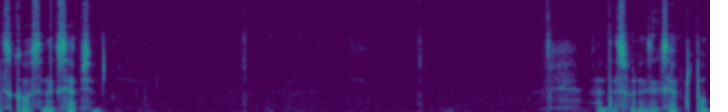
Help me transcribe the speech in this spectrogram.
This caused an exception. And this one is acceptable.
